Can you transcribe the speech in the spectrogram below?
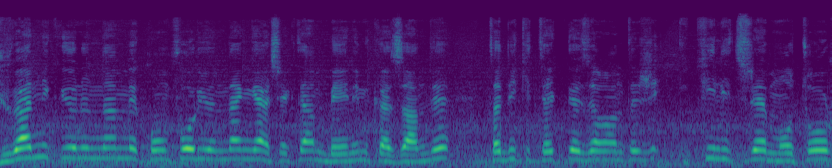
Güvenlik yönünden ve konfor yönünden gerçekten beğenim kazandı. Tabii ki tek dezavantajı 2 litre motor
